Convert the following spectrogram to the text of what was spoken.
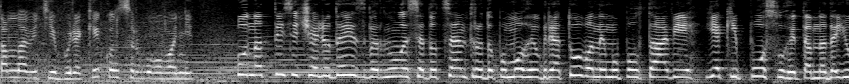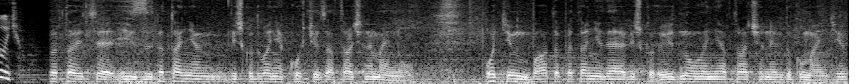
Там навіть є буряки консервовані. Понад тисяча людей звернулися до центру допомоги врятованим у Полтаві. Які послуги там надають? Звертаються із питанням відшкодування коштів за втрачене майно. Потім багато питань йде відновлення втрачених документів.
